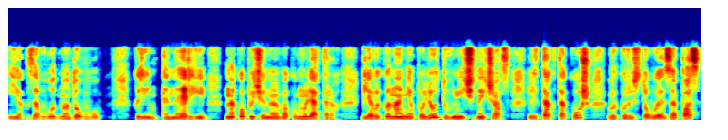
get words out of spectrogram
як завгодно довго. Крім енергії, накопиченої в акумуляторах, для виконання польоту в нічний час літак також використовує запас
